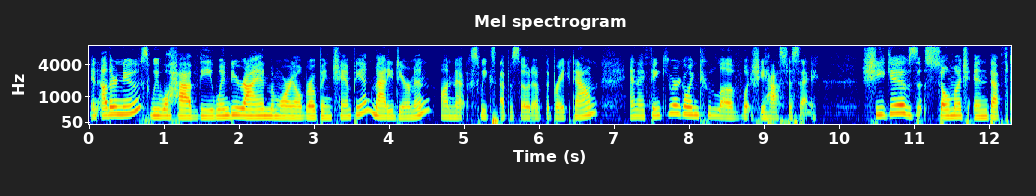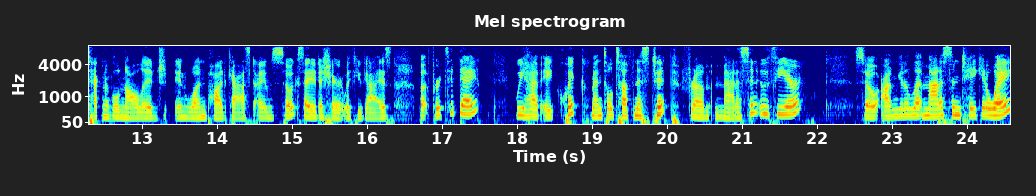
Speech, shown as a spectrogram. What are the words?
in other news, we will have the Wendy Ryan Memorial Roping Champion, Maddie Dearman, on next week's episode of The Breakdown, and I think you are going to love what she has to say. She gives so much in depth technical knowledge in one podcast. I am so excited to share it with you guys. But for today, we have a quick mental toughness tip from Madison Outhier. So I'm going to let Madison take it away.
